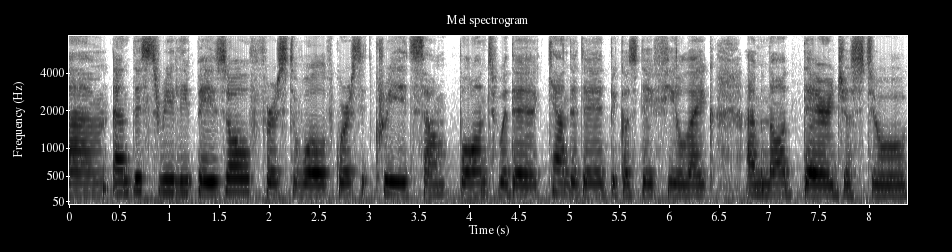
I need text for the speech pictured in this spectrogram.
Um, and this really pays off. First of all, of course, it creates some bond with the candidate because they feel like I'm not there just to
